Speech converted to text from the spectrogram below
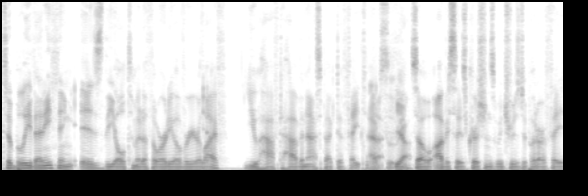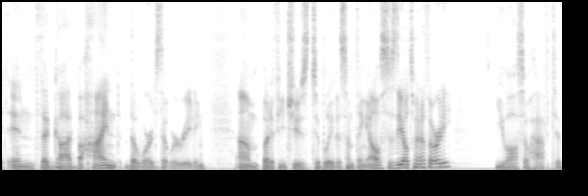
to believe anything is the ultimate authority over your life, you have to have an aspect of faith to that. Absolutely. Yeah. So obviously, as Christians, we choose to put our faith in the God behind the words that we're reading. Um, but if you choose to believe that something else is the ultimate authority, you also have to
